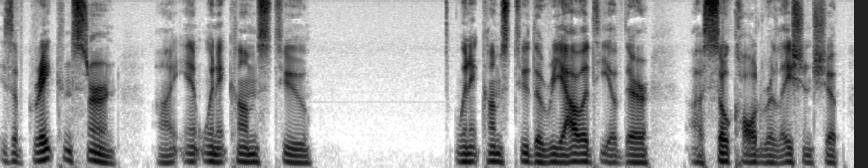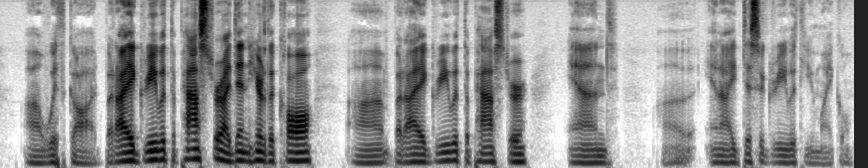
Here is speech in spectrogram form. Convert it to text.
is of great concern uh, when it comes to when it comes to the reality of their uh, so-called relationship uh, with God. But I agree with the pastor. I didn't hear the call, uh, but I agree with the pastor, and uh, and I disagree with you, Michael.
